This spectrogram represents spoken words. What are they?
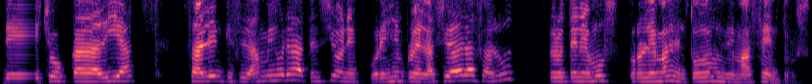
De hecho, cada día salen que se dan mejores atenciones, por ejemplo, en la ciudad de la salud, pero tenemos problemas en todos los demás centros.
